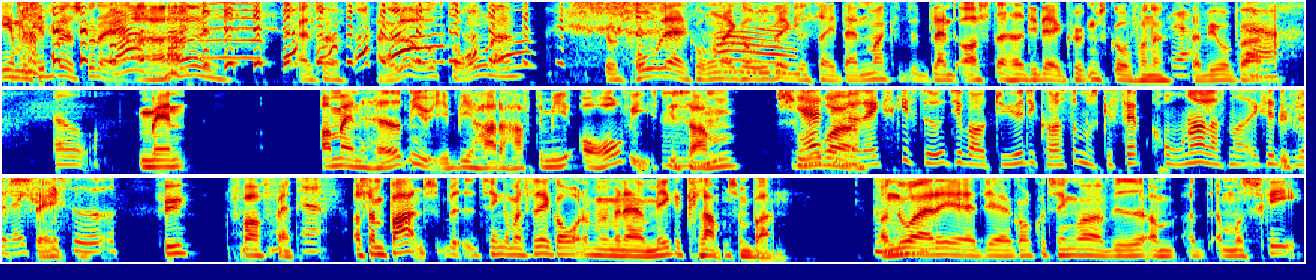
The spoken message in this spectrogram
Jamen, det bliver sgu da... Ej. Altså, hallo, corona. Det er utroligt, at corona ikke har udviklet sig i Danmark, blandt os, der havde de der i køkkenskufferne, Ja. da vi var børn. Ja. Men, og man havde dem jo, vi har da haft dem i overvis, de samme Mhm. Ja, de blev da ikke skiftet ud. De var jo dyre. De kostede måske 5 kroner eller sådan noget, ikke? Så de blev da ikke skiftet ud. Fy for fanden. Ja. Og som barn tænker man slet ikke over det, men man er jo mega klam som barn. Og Mhm. nu er det, at jeg godt kunne tænke mig at vide, om, og, og måske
